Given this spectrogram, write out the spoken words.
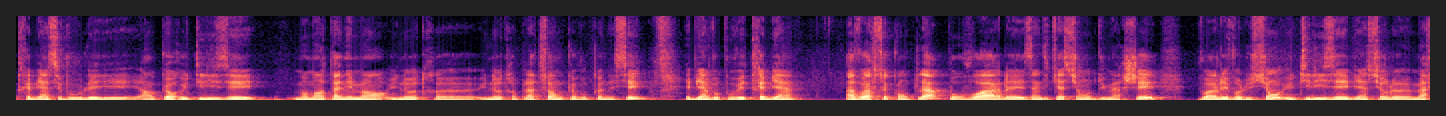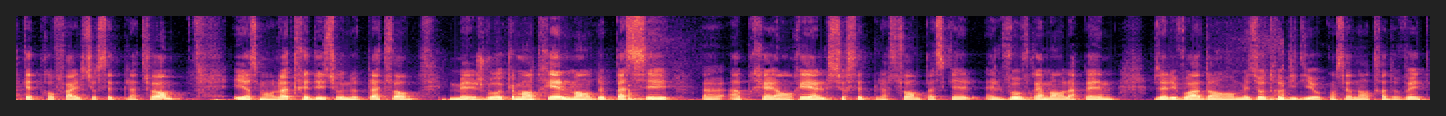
très bien si vous voulez encore utiliser momentanément une autre, une autre plateforme que vous connaissez eh bien vous pouvez très bien avoir ce compte-là pour voir les indications du marché, voir l'évolution, utiliser bien sûr le market profile sur cette plateforme et à ce moment-là trader sur une autre plateforme. Mais je vous recommande réellement de passer euh, après en réel sur cette plateforme parce qu'elle vaut vraiment la peine. Vous allez voir dans mes autres vidéos concernant Tradovate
